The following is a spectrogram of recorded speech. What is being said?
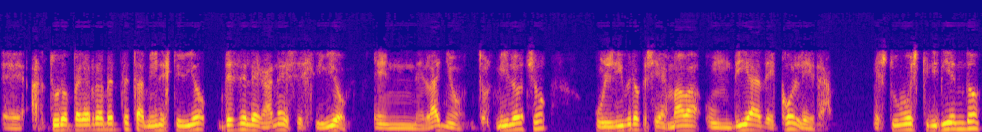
eh, Arturo Pérez Reverte también escribió, desde Leganés, escribió en el año 2008 un libro que se llamaba Un día de cólera. Estuvo escribiendo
